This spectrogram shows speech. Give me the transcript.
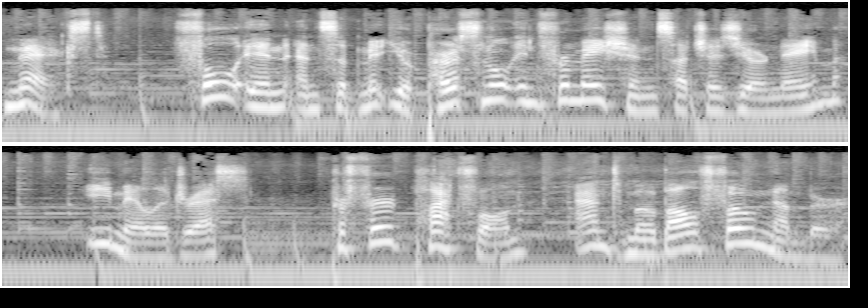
Next, fill in and submit your personal information such as your name, email address, preferred platform, and mobile phone number.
